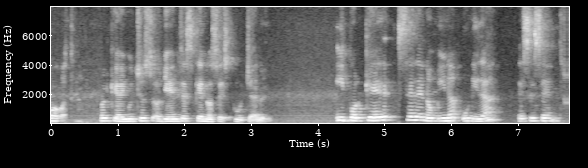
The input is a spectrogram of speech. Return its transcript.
Bogotá porque hay muchos oyentes que nos escuchan. ¿Y por qué se denomina unidad ese centro?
